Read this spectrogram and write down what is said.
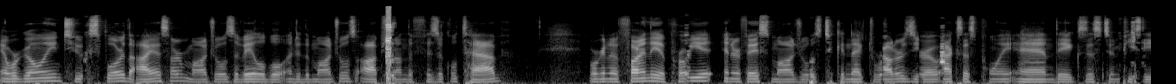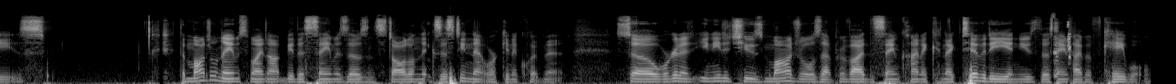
and we're going to explore the ISR modules available under the modules option on the physical tab. We're going to find the appropriate interface modules to connect router 0, access point, and the existing PCs. The module names might not be the same as those installed on the existing networking equipment. So we're gonna you need to choose modules that provide the same kind of connectivity and use the same type of cable.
